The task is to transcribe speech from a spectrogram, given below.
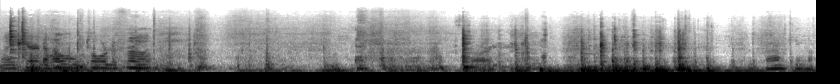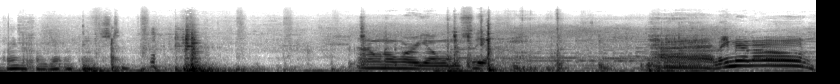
Make sure the hole's toward the front. Sorry. Trying to keep my finger from getting pinched. I don't know where y'all want to sit. Ah, leave me alone.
